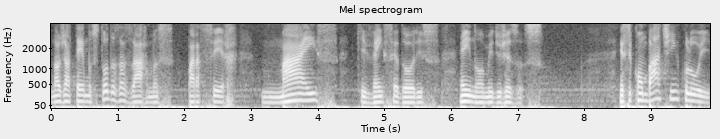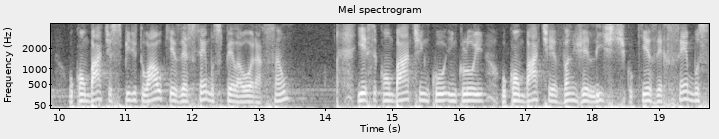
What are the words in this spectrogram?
nós já temos todas as armas para ser mais que vencedores em nome de Jesus. Esse combate inclui o combate espiritual que exercemos pela oração, e esse combate inclui o combate evangelístico que exercemos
